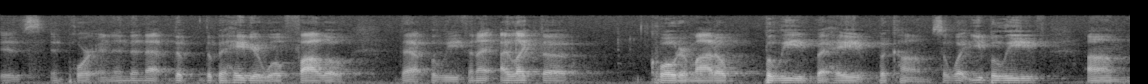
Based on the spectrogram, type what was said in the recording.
is important, and then that the, the behavior will follow that belief. And I, I like the quote or motto believe, behave, become. So what you believe um,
